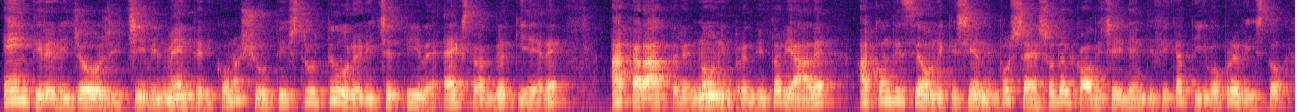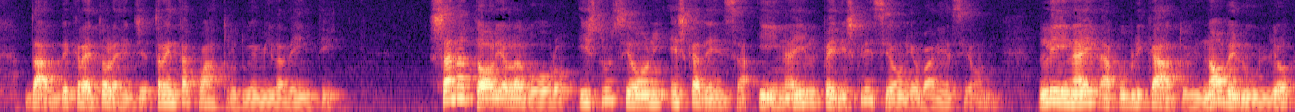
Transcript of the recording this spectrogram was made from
enti religiosi civilmente riconosciuti, strutture ricettive extra alberghiere a carattere non imprenditoriale a condizione che siano in possesso del codice identificativo previsto dal decreto legge 34-2020. Sanatoria lavoro, istruzioni e scadenza INAIL per iscrizioni o variazioni. L'INAIL ha pubblicato il 9 luglio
